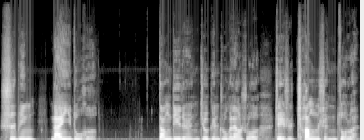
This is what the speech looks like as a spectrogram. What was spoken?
士兵难以渡河。当地的人就跟诸葛亮说了：“这是昌神作乱，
